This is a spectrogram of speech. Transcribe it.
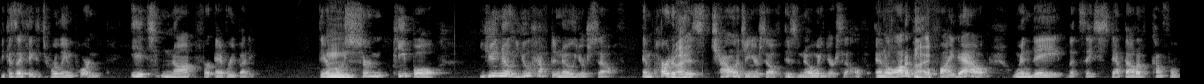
because I think it's really important. It's not for everybody. There are Mm. certain people, you know, you have to know yourself. And part of Right. this challenging yourself is knowing yourself. And a lot of people Right. find out when they, let's say, step out of a comfort,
